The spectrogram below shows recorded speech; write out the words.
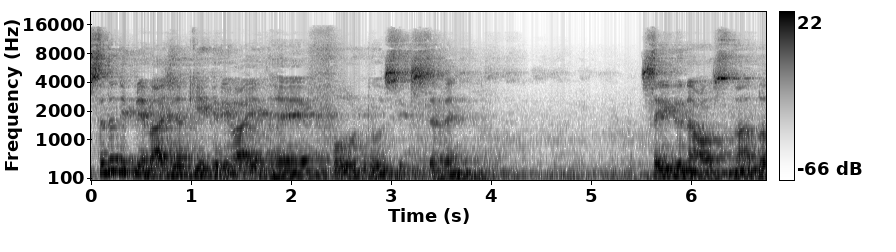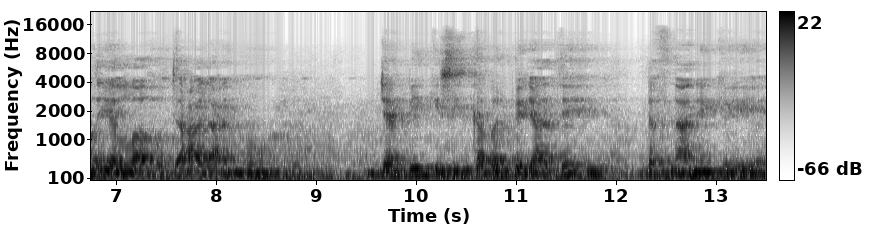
سنن ابن ماجہ کی ایک روایت ہے فور ٹو سکس سیون سیدنا عثمان رضی اللہ تعالی عنہ جب بھی کسی قبر پہ جاتے دفنانے کے لیے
